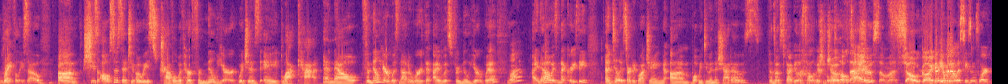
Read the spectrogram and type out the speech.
Rightfully so. Um, she's also said to always travel with her familiar, which is a black cat. And now, familiar was not a word that I was familiar with. What? I know, isn't that crazy? Until I started watching um, What We Do in the Shadows, the most fabulous television show of love all that time. show so much. So good. They're coming you- out with season four.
